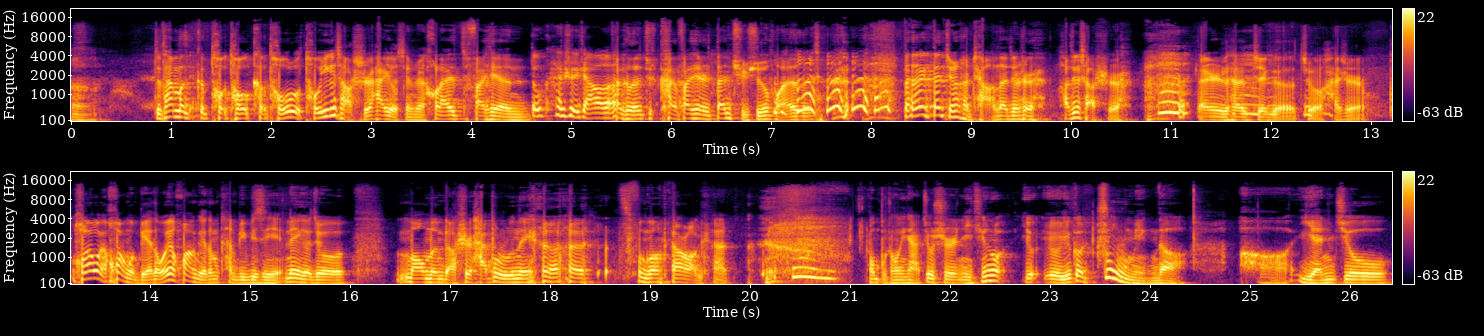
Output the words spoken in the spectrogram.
嗯，就他们头头头头头一个小时还有兴奋，后来发现都看睡着了。他了。可能就看发现是单曲循环，但它单曲是很长的，就是好几个小时，但是他这个就还是后来我也换过别的，我也换过给他们看 BBC，那个就猫们表示还不如那个 风光片好看。我补充一下，就是你听说有有一个著名的呃研究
